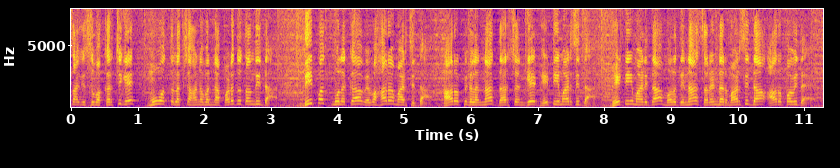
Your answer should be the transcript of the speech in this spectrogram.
ಸಾಗಿಸುವ ಖರ್ಚಿಗೆ ಮೂವತ್ತು ಲಕ್ಷ ಹಣವನ್ನ ಪಡೆದು ತಂದಿದ್ದ. ದೀಪಕ್ ಮೂಲಕ ವ್ಯವಹಾರ ಮಾಡಿಸಿದ್ದ. ಆರೋಪಿಗಳನ್ನ ದರ್ಶನ್ಗೆ ಭೇಟಿ ಮಾಡಿಸಿದ್ದ. ಭೇಟಿ ಮಾಡಿದ ಮರುದಿನ ಸರೆಂಡರ್ ಮಾಡಿಸಿದ್ದ ಆರೋಪವಿದೆ.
